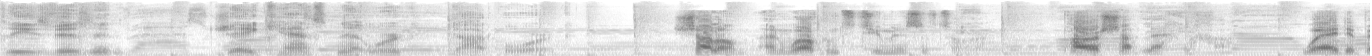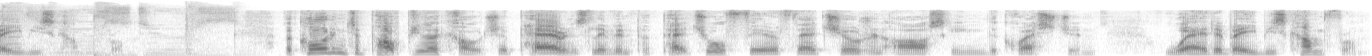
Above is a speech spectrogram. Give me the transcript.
please visit jcastnetwork.org. Shalom, and welcome to Two Minutes of Torah, Parashat Lech Lecha. Where do babies come from? According to popular culture, parents live in perpetual fear of their children asking the question, Where do babies come from?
